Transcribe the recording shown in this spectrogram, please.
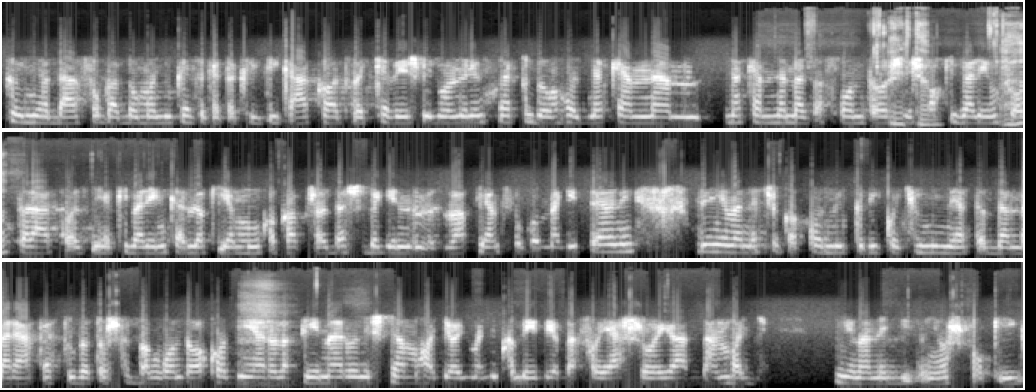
könnyebb elfogadnom mondjuk ezeket a kritikákat, vagy kevésbé gondolunk, mert tudom, hogy nekem nem, nekem nem ez a fontos, Értem. és akivel én fog találkozni, akivel én kerülök ilyen munkakapcsolatba, esetleg én nem ez alapján fogom megítélni, de nyilván ez csak akkor működik, hogyha minél több ember elkezd tudatosabban gondolkodni erről a témáról, és nem hagyja, hogy mondjuk a média befolyásolja ebben, vagy nyilván egy bizonyos fokig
